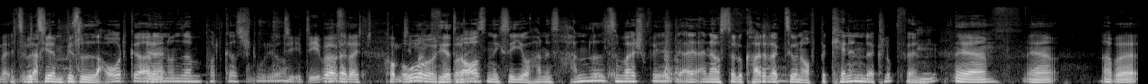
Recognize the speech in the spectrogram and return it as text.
Jetzt wird es hier ein bisschen laut gerade Ja. in unserem Podcast-Studio. die Idee war, Oder- vielleicht kommt Oh, hier vorbei. draußen, ich sehe Johannes Handel zum Beispiel, einer aus der Lokalredaktion, auch bekennender Clubfan. Ja, ja, aber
